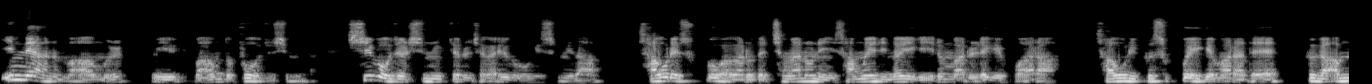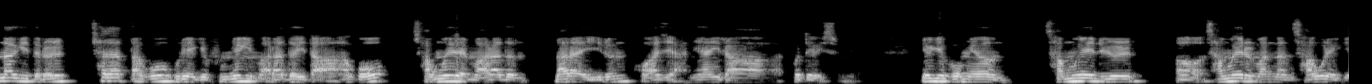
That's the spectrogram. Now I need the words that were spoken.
인내하는 마음을 이 마음도 부어 주십니다. 15절 16절을 제가 읽어보겠습니다. 사울의 숙부가 가로되 청하노니 사무엘이 너에게 이런 말을 내게 구하라. 사울이 그 숙부에게 말하되 그가 암나기들을 찾았다고 우리에게 분명히 말하더이다 하고 사무엘에 말하던 나라의 일은 고하지 아니하니라고 되어 있습니다. 여기 보면 사무엘을 어, 사무엘을 만난 사울에게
